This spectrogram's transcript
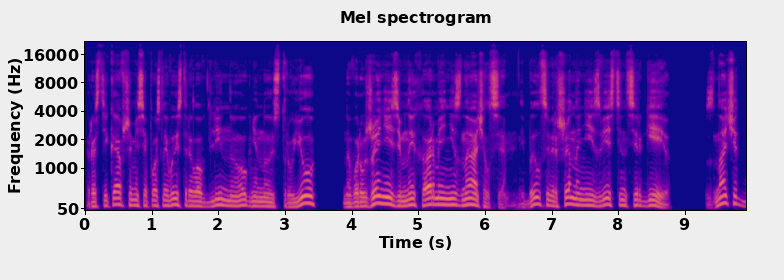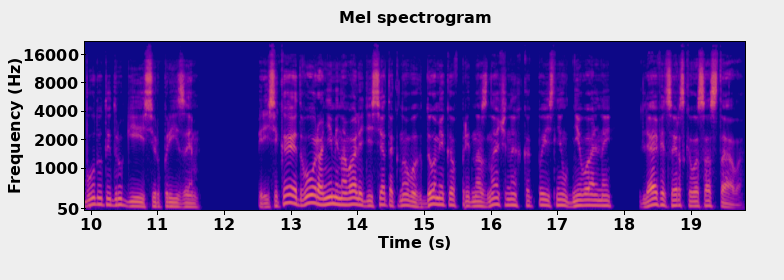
растекавшимися после выстрела в длинную огненную струю, на вооружении земных армий не значился и был совершенно неизвестен Сергею. Значит, будут и другие сюрпризы. Пересекая двор, они миновали десяток новых домиков, предназначенных, как пояснил Дневальный, для офицерского состава.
